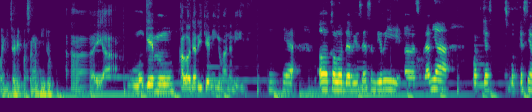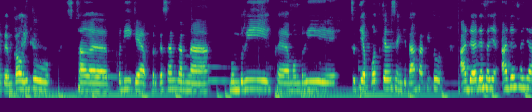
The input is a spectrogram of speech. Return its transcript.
lagi cari pasangan hidup. Uh, ya, mungkin kalau dari Jenny gimana nih? Ya, uh, kalau dari saya sendiri uh, sebenarnya podcast podcastnya PMK itu sangat pedih kayak berkesan karena memberi kayak memberi setiap podcast yang kita angkat itu ada ada saja ada saja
